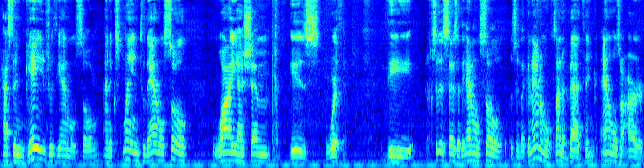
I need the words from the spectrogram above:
has to engage with the animal soul and explain to the animal soul why Hashem is worth it. The Chassidus says that the animal soul is like an animal. It's not a bad thing. Animals are, are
